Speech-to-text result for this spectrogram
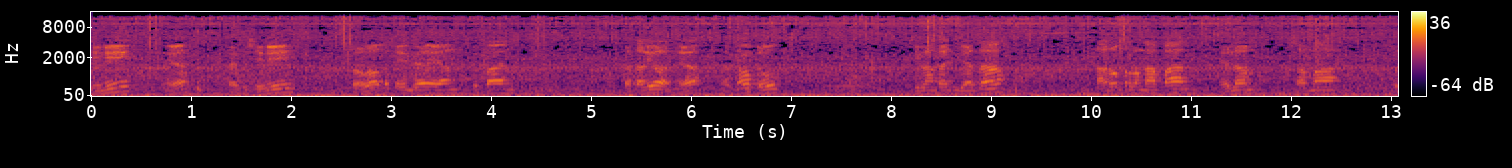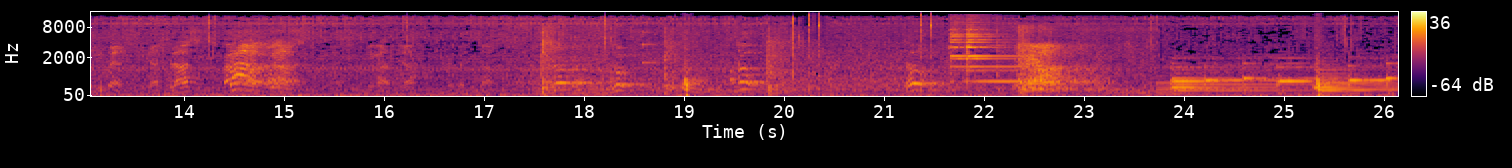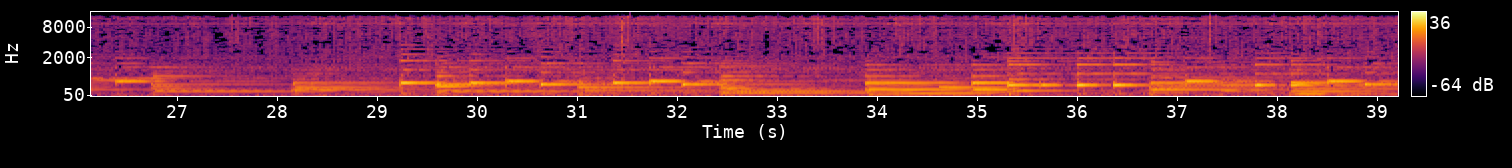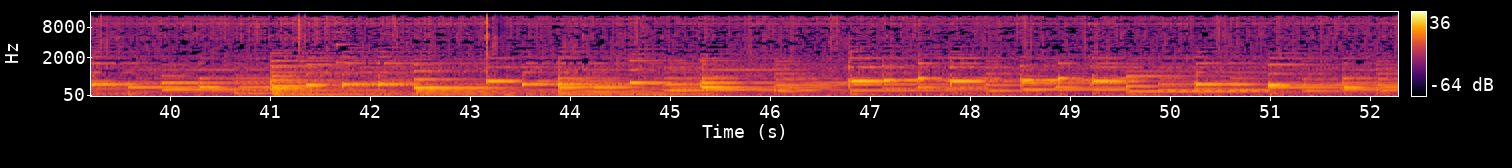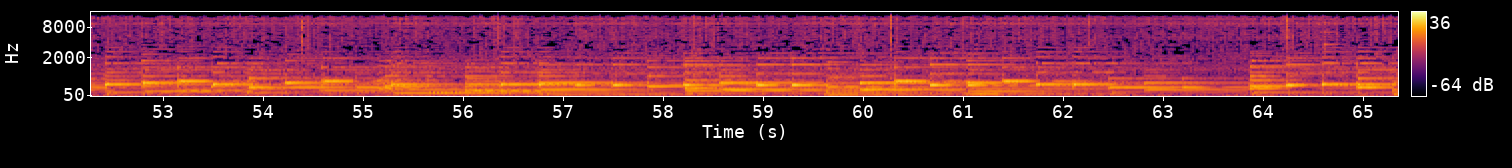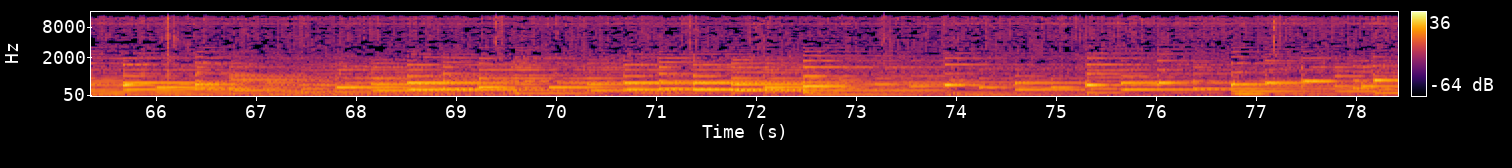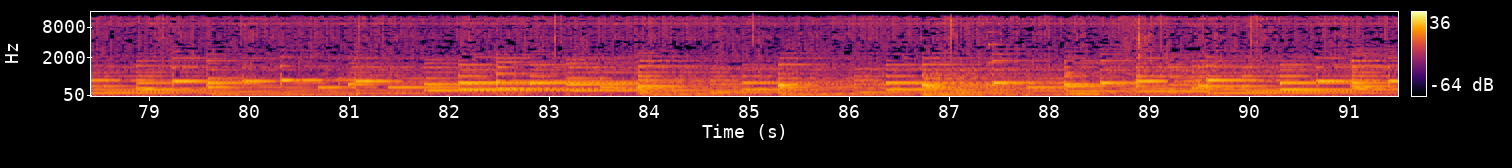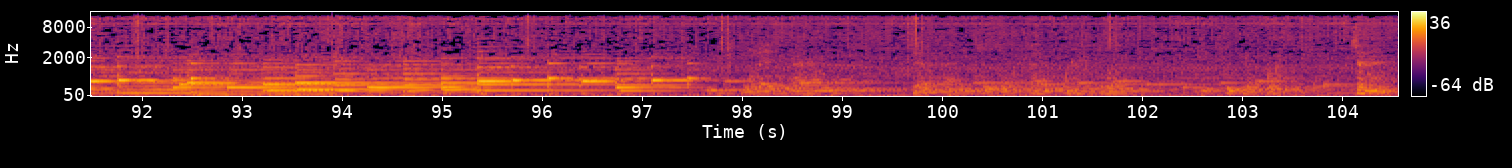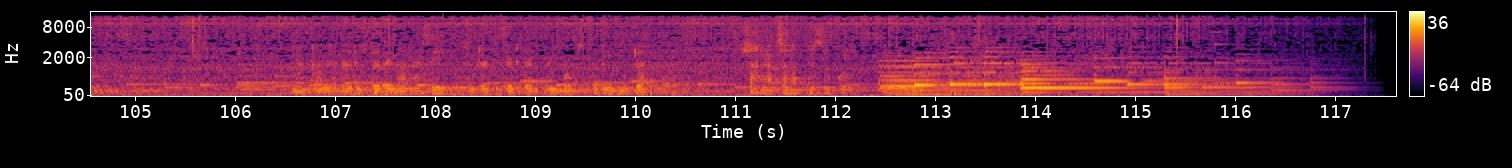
sini ya. Di sini bawa ke tenda yang depan batalion ya. Nah, itu hilangkan senjata taruh perlengkapan helm sama body ya. Jelas? Jelas ingat ya. Jaga sikap jangan. Yang kalian harus berterima kasih sudah dijadikan primom seperti ini udah sangat-sangat bersyukur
